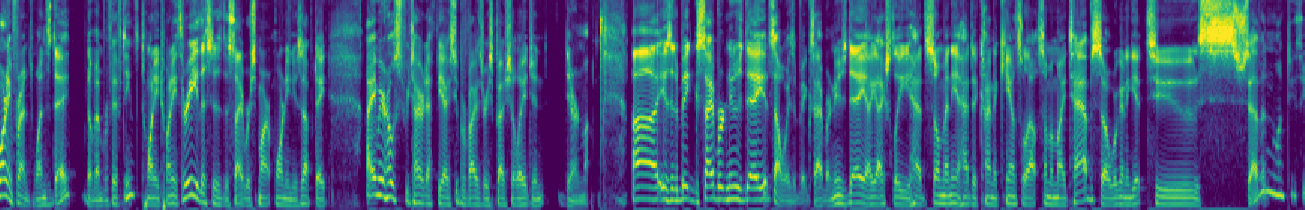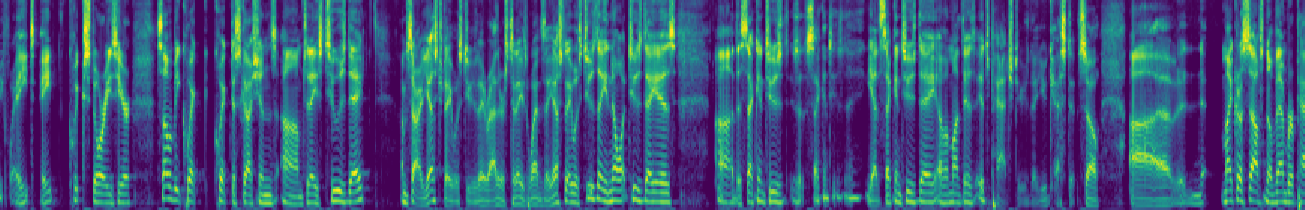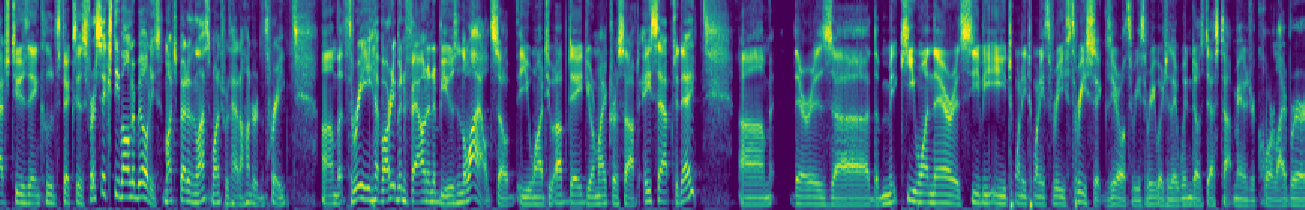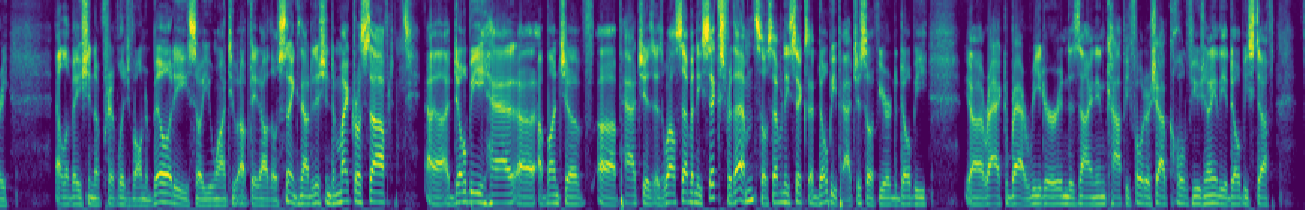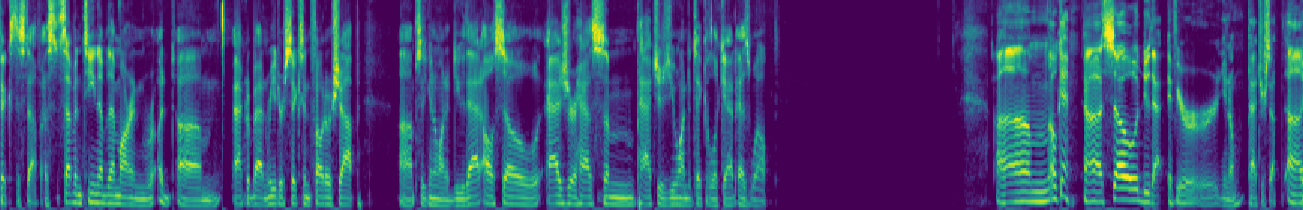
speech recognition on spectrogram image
Good morning, friends. Wednesday, November 15th, 2023. This is the Cyber Smart Morning News Update. I am your host, retired FBI Supervisory Special Agent Darren Mott. Uh, is it a big cyber news day? It's always a big cyber news day. I actually had so many, I had to kind of cancel out some of my tabs. So we're going to get to seven, one, two, three, four, eight, eight quick stories here. Some will be quick, quick discussions. Um, today's Tuesday. I'm sorry, yesterday was Tuesday, rather. It's today's Wednesday. Yesterday was Tuesday. You know what Tuesday is? Uh, the second Tuesday, second Tuesday? Yeah, the second Tuesday of a month is it's Patch Tuesday. You guessed it. So, uh, Microsoft's November Patch Tuesday includes fixes for 60 vulnerabilities, much better than last month, which had 103. Um, but three have already been found and abused in the wild. So, you want to update your Microsoft ASAP today. Um, there is uh, the key one there is CVE 2023 36033, which is a Windows Desktop Manager core library elevation of privilege vulnerability. So you want to update all those things. Now, in addition to Microsoft, uh, Adobe had uh, a bunch of uh, patches as well, 76 for them. So 76 Adobe patches. So if you're an Adobe uh, Acrobat Reader, InDesign, InCopy, Photoshop, Cold Fusion, any of the Adobe stuff, fix the stuff. Uh, 17 of them are in um, Acrobat and Reader, six in Photoshop. Um, so you're going to want to do that. Also, Azure has some patches you want to take a look at as well. Um, okay. Uh, so do that if you're, you know, patch yourself. Uh, uh,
